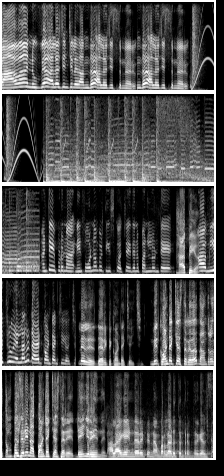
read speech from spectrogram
బావా నువ్వే ఆలోచించలేదు. అందరూ ఆలోచిస్తున్నారు. అందరూ ఆలోచిస్తున్నారు. అంటే ఇప్పుడు నా నేను ఫోన్ నంబర్ తీసుకొచ్చా? ఏదైనా పనులుంటే హ్యాపీగా. ఆ మీ త్రూ వెళ్ళాలో డైరెక్ట్ కాంటాక్ట్ చేయొచ్చు. లేదు లేదు డైరెక్ట్ కాంటాక్ట్ చేయొచ్చు. మీరు కాంటాక్ట్ చేస్తారు కదా దాని తర్వాత కంపల్సరీ నాకు కాంటాక్ట్ చేస్తారు. డేంజర్ అయిందని అలాగే ఇండైరెక్ట్ నెంబర్లు అడుగుతుంటారు ఇద్దరు కలిసి.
